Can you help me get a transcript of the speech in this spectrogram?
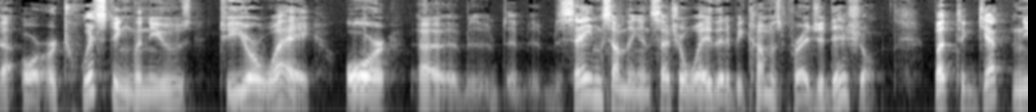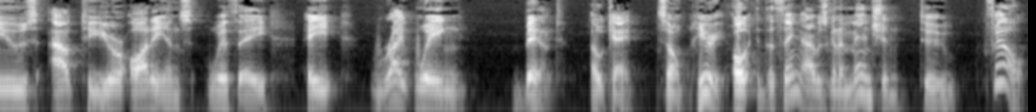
uh, or, or twisting the news to your way, or uh, saying something in such a way that it becomes prejudicial. But to get news out to your audience with a a right wing bent. Okay, so here. Oh, the thing I was going to mention to Phil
